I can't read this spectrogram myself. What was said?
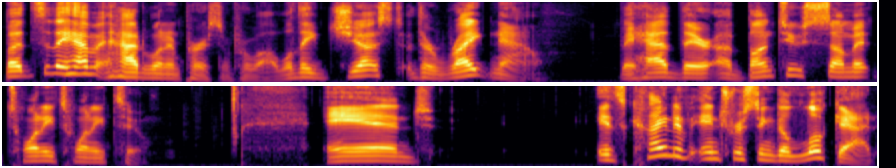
But so they haven't had one in person for a while. Well, they just they're right now. They had their Ubuntu Summit 2022. And it's kind of interesting to look at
